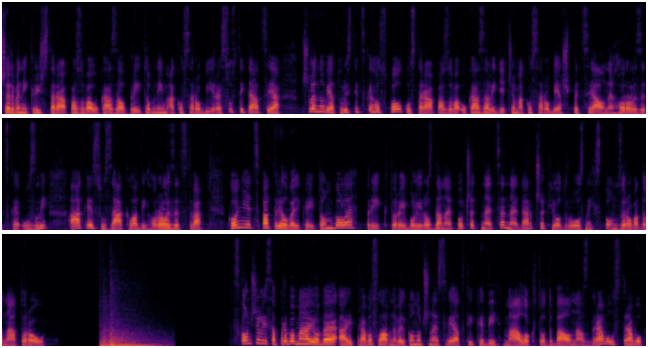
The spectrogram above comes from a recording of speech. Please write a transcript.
Červený kríž Stará Pazova ukázal prítomným, ako sa robí resuscitácia. Členovia turistického spolku Stará Pazova ukázali deťom, ako sa robia špeciálne horolezecké uzly a aké sú základy horolezectva. Koniec patril veľkej tombole, pri ktorej boli rozdané početné cenné darčeky od rôznych sponzorov a donátorov. Skončili sa prvomájové aj pravoslávne veľkonočné sviatky, kedy málo kto dbal na zdravú stravu,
